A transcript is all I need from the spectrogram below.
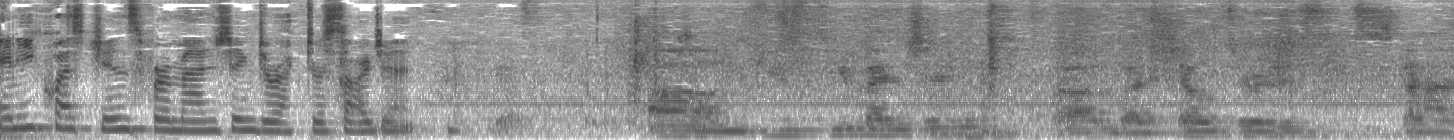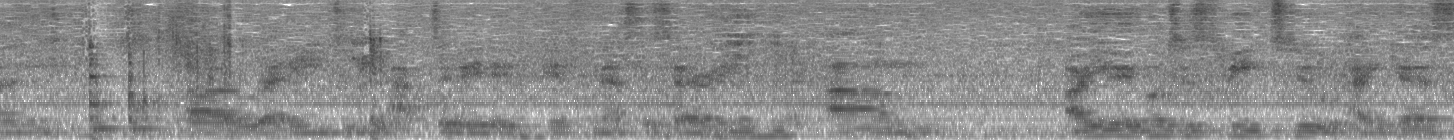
Any questions for Managing Director Sargent? Yes. Um, you, you mentioned um, that shelters stand uh, ready to be activated if necessary. Um, are you able to speak to, I guess,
